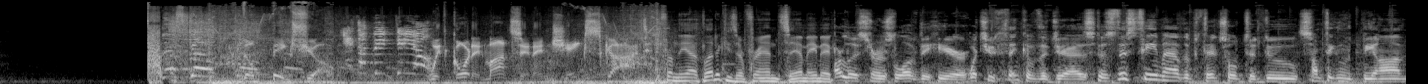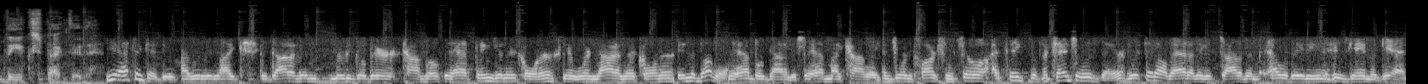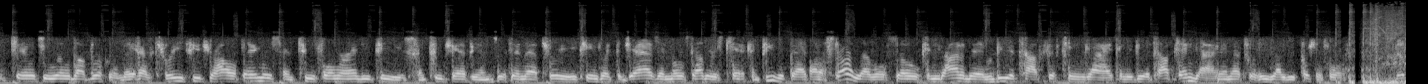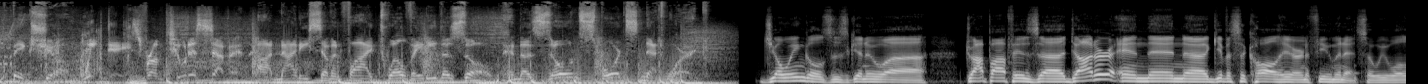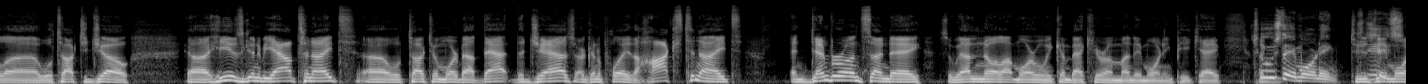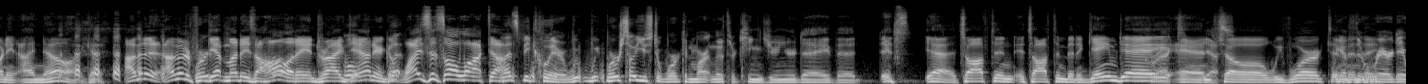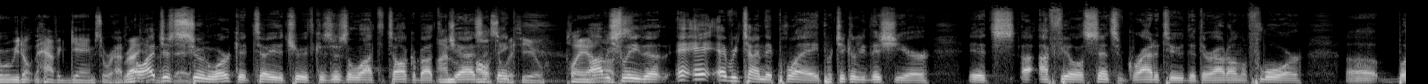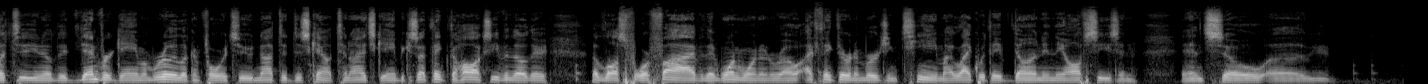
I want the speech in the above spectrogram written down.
Let's go! The Big Show. It's a big deal! With Gordon Monson and Jake Scott. From The Athletic, he's our friend Sam Amick. Our listeners love to hear what you think of the Jazz. Does this team have the potential to do something beyond the expected? Yeah, I think they do. I really like the Donovan, Rudy Gobert combo. They have things in their corner that were not in their corner in the bubble. They have Bogdanovich, they have Mike Conley, and Jordan Clarkson. So I think the potential is there. Within all that, I think it's Donovan elevating his game again. Say what you will about Brooklyn. They have three future Hall of Famers and two former MVPs and two champions within that three. Teams like the Jazz and most others can't compete with that on a star level. So can Donovan be a top 15 guy? Can he be a top 10 guy? And that's what he's got to be pushing for. The Big Show, weekdays from 2 to 7 on 97.5 1280 The Zone and The Zone Sports Network. Joe Ingles is going to uh, drop off his uh, daughter and then uh, give us a call here in a few minutes. So we will uh, we'll talk to Joe. Uh, he is going to be out tonight. Uh, we'll talk to him more about that. The Jazz are going to play the Hawks tonight and Denver on Sunday. So we ought to know a lot more when we come back here on Monday morning, PK. Tuesday morning. Tuesday Jeez. morning. I know. I got, I'm gonna I'm gonna forget Monday's a holiday and drive Well, down here and go. let- Why is this all locked up? Let's be clear. We, we, we're so used to working Martin Luther King Jr. Day that it's, it's yeah. It's often it's often been a game day, Correct. and Yes. so we've worked. we and have the they- rare day where we don't have a game, so we're having. Right. Oh, i'd just soon work it, tell you the truth, because there's a lot to talk about the I'm Jazz. also I think with you. Playoffs. Obviously, the every time they play, particularly this year, it's I feel a sense of gratitude that they're out on the floor. Uh, but uh, you know the Denver game, I'm really looking forward to. Not to discount tonight's game because I think the Hawks, even though they have lost four or five, they've won one in a row. I think they're an emerging team. I like what they've done in the offseason. and so. Uh,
